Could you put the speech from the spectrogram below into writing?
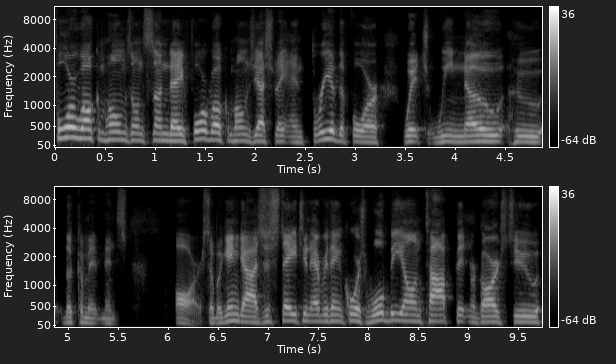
four welcome homes on Sunday, four welcome homes yesterday, and three of the four, which we know who the commitments are. So again, guys, just stay tuned. Everything, of course, will be on top in regards to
